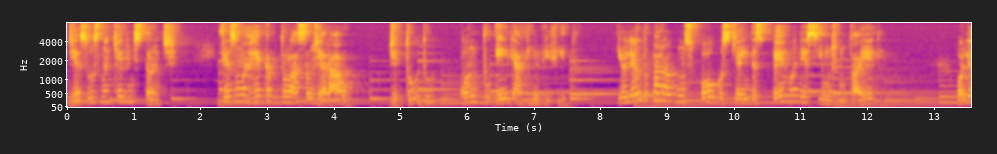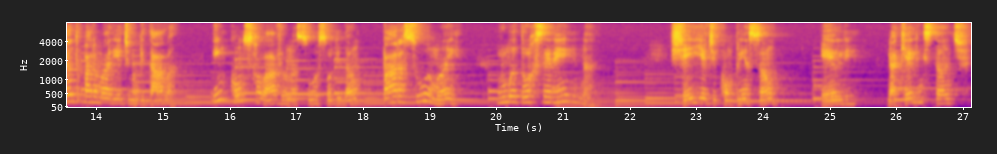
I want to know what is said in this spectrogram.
Jesus, naquele instante, fez uma recapitulação geral de tudo quanto ele havia vivido e olhando para alguns poucos que ainda permaneciam junto a ele, olhando para Maria de Magdala, inconsolável na sua solidão, para sua mãe, numa dor serena, cheia de compreensão, ele, naquele instante,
